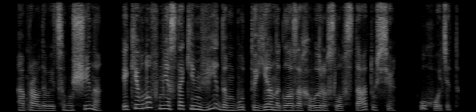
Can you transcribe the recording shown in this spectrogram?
— оправдывается мужчина, и, кивнув мне с таким видом, будто я на глазах выросла в статусе, уходит.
